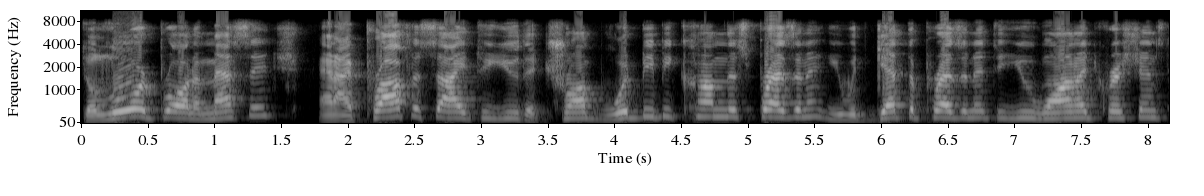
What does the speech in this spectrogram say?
The Lord brought a message, and I prophesied to you that Trump would be become this president. You would get the president that you wanted, Christians.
